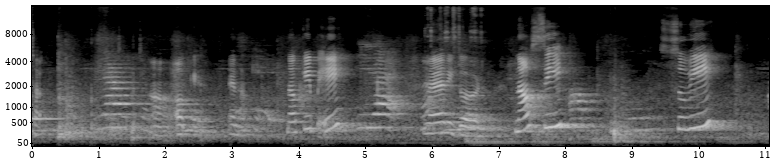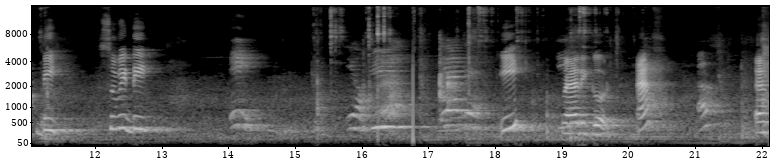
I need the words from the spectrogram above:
chal. Ah, okay. Enough. Now keep A. Very good. Now C. Suvi D. Suvi D. E. Very good. F. F.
